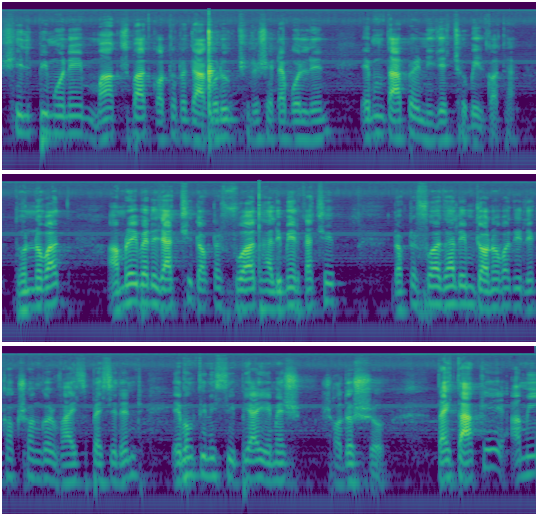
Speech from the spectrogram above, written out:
শিল্পী মনে মার্ক্সবাদ কতটা জাগরুক ছিল সেটা বললেন এবং তারপরে নিজের ছবির কথা। ধন্যবাদ। আমরা এবারে যাচ্ছি ডক্টর ফুয়াদ হালিমের কাছে। ডক্টর ফুয়াদ হালিম জনবাদী লেখক সংঘের ভাইস প্রেসিডেন্ট এবং তিনি সিপিআইএমের সদস্য। তাই তাকে আমি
